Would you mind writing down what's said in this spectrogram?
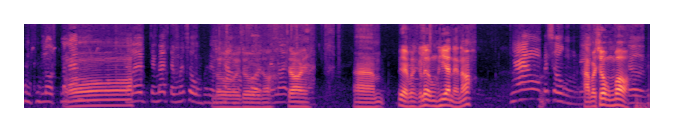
เพิ่นขึ้นรถมาโอ้นั่นก็เลยจังได้จังมาส่งเพิ่นให้โดยไปทำโดยกับเนาะข้วจอย อ่าเอื้อยเพิ่นก็เลิกโรงเรียนน่ะเนาะย่างไปส่งเด้หาไปช่วงบ่ เออไป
